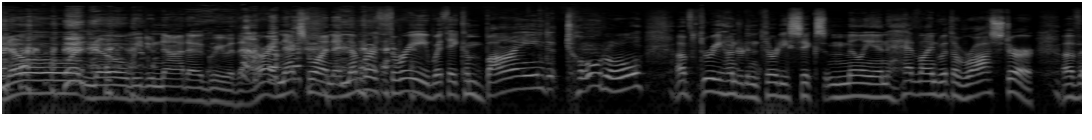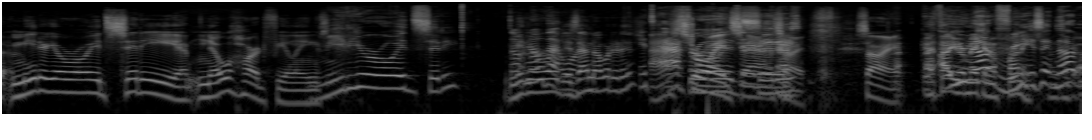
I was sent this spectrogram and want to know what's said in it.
no no no we do not agree with that all right next one at number three with a combined total of 336 million headlined with a roster of meteoroid city no hard feelings Meteoroid City. Don't know that one. Is that not what it is It's Asteroid Asteroid City. City. Sorry sorry I thought you were making not a funny. Re- is it not like, oh,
